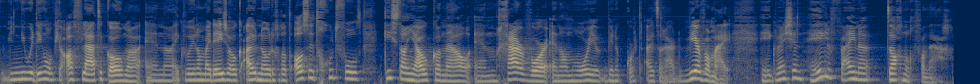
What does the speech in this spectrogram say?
nieuwe dingen op je af laten komen. En uh, ik wil je dan bij deze ook uitnodigen dat als dit goed voelt, kies dan jouw kanaal en ga ervoor. En dan hoor je binnenkort uiteraard weer van mij. Ik wens je een hele fijne dag nog vandaag.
